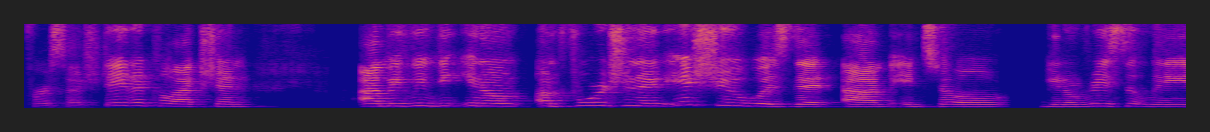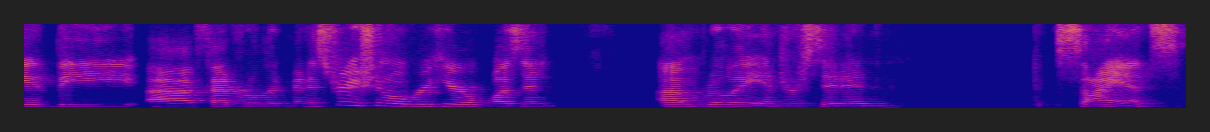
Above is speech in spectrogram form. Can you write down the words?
for such data collection. I mean, the, you know, unfortunate issue was that um, until, you know, recently, the uh, federal administration over here wasn't um, really interested in science.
